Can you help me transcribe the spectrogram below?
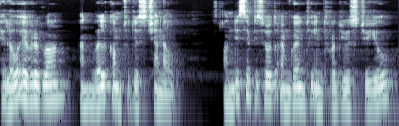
Hello everyone and welcome to this channel. On this episode I'm going to introduce to you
